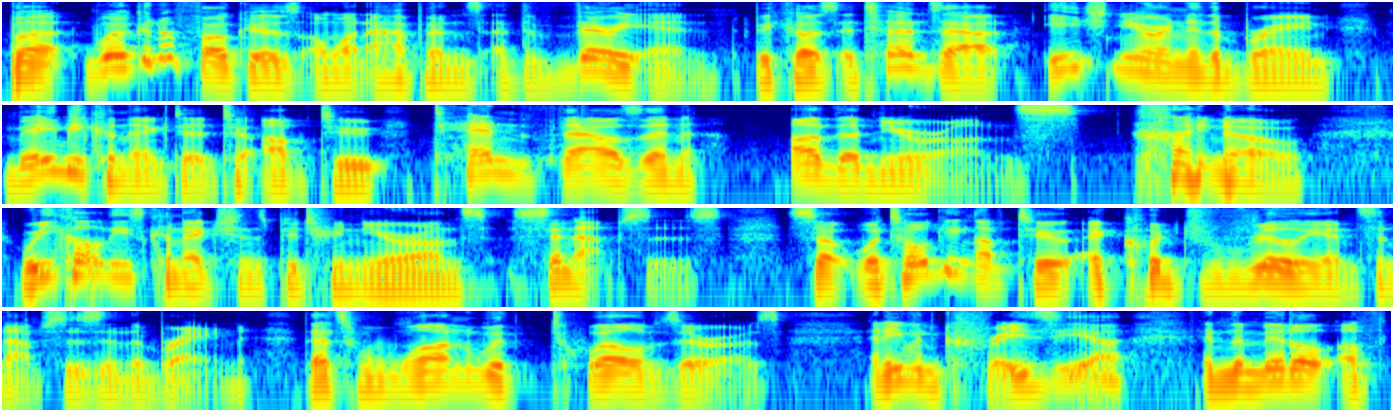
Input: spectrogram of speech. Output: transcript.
But we're going to focus on what happens at the very end, because it turns out each neuron in the brain may be connected to up to 10,000 other neurons. I know. We call these connections between neurons synapses. So we're talking up to a quadrillion synapses in the brain. That's one with 12 zeros. And even crazier, in the middle of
